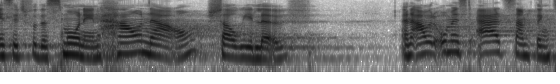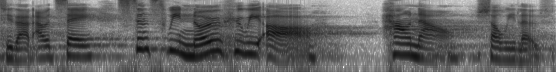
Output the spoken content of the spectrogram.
message for this morning, How Now Shall We Live? And I would almost add something to that. I would say, since we know who we are, how now shall we live?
